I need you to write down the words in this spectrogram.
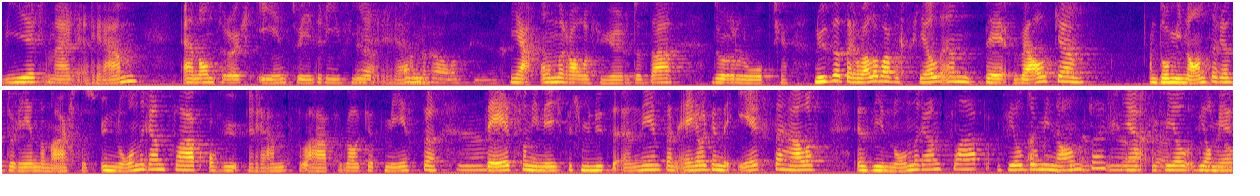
4 naar rem. En dan terug 1, 2, 3, 4 Ja, rem. anderhalf uur. Ja, anderhalf uur. Dus dat doorloopt je. Nu zit er wel wat verschil in bij welke dominanter is doorheen de nacht. Dus uw non-remslaap of uw remslaap. Welke het meeste Ja. tijd van die 90 minuten inneemt. En eigenlijk in de eerste helft is die non-remslaap veel dominanter. ja, Ja, of ja, veel, veel, meer,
